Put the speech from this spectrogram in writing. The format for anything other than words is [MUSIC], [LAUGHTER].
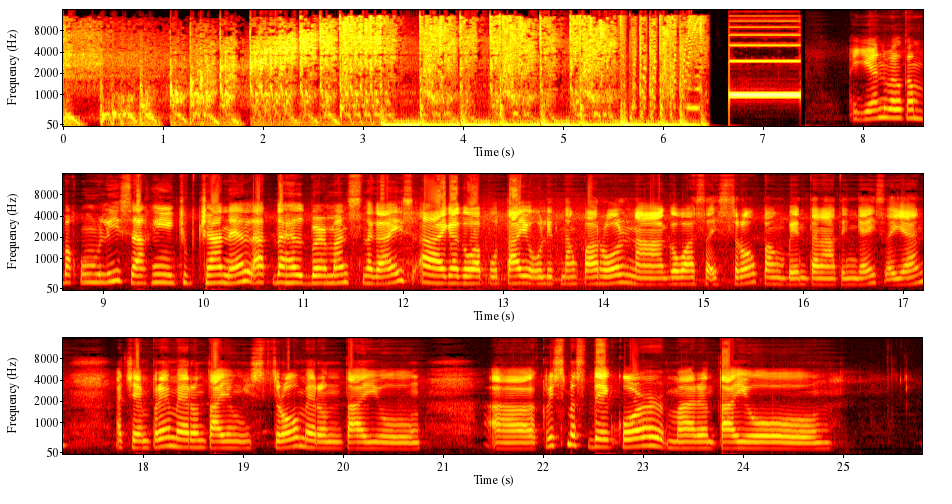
Ayan, welcome back po muli sa aking YouTube channel. At dahil Bermans na guys, ay gagawa po tayo ulit ng parol na gawa sa straw, pang benta natin guys, ayan. At syempre, meron tayong straw, meron tayong ah, Christmas decor, meron tayong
